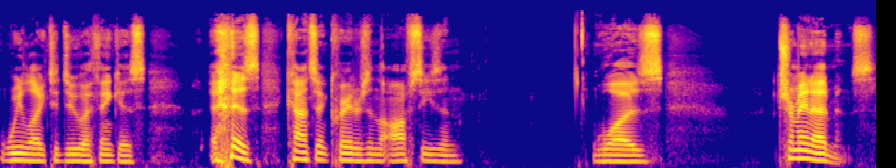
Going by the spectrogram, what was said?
we like to do, I think, is as content creators in the off season was Tremaine Edmunds.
